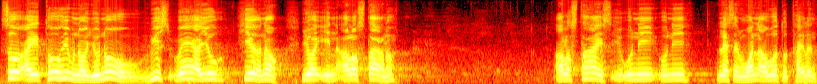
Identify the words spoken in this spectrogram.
So I told him, no, you know, which, where are you here now? You are in Alor no? Alor is only, only less than one hour to Thailand.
